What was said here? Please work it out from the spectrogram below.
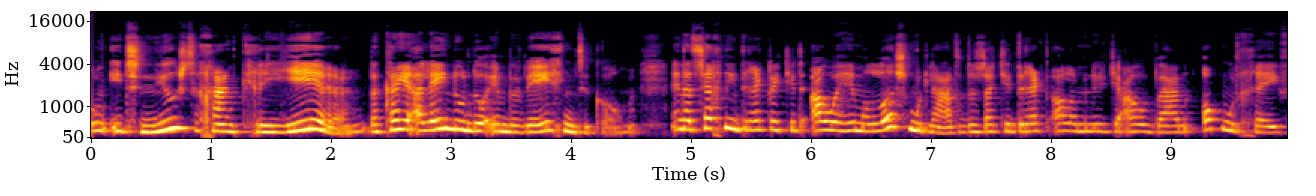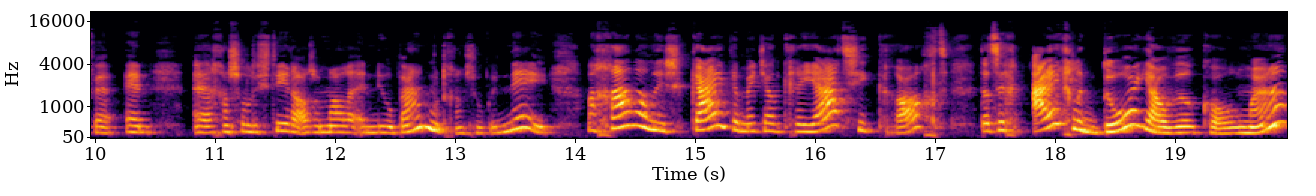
om iets nieuws te gaan creëren. Dat kan je alleen doen door in beweging te komen. En dat zegt niet direct dat je het oude helemaal los moet laten. Dus dat je direct alle minuut je oude baan op moet geven en uh, gaan solliciteren als een malle en een nieuwe baan moet gaan zoeken. Nee, maar ga dan eens kijken met jouw creatiekracht dat zich eigenlijk door jou wil komen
